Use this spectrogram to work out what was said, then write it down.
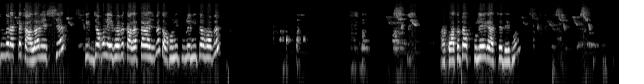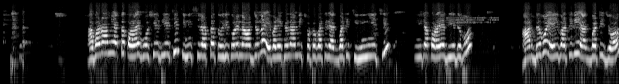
সুন্দর একটা কালার এসছে। ঠিক যখন এইভাবে কালারটা আসবে, তখনই তুলে নিতে হবে। আর কতটা ফুলে গেছে দেখুন। আবারও আমি একটা কড়াই বসিয়ে দিয়েছি চিনির সিরাপটা তৈরি করে নেওয়ার জন্য। এবার এখানে আমি ছোট বাটির এক বাটি চিনি নিয়েছি। চিনিটা কড়াইয়ে দিয়ে দেব। আর দেব এই বাটিরই এক বাটি জল।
